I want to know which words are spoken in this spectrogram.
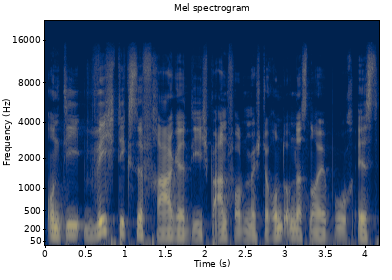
Und die wichtigste Frage, die ich beantworten möchte rund um das neue Buch ist,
